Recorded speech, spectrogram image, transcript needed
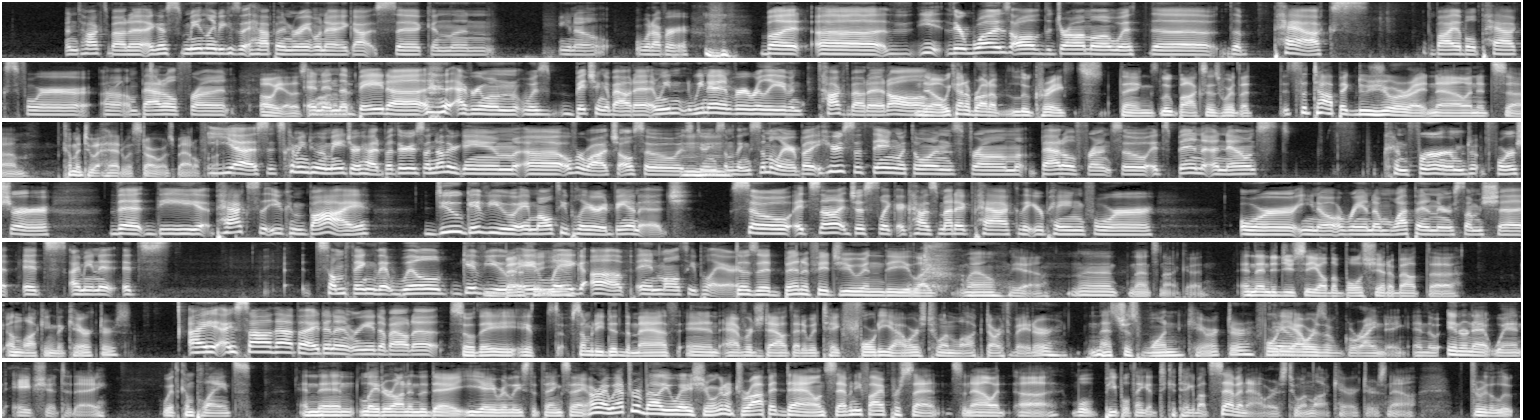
and talked about it. I guess mainly because it happened right when I got sick and then, you know, whatever. but uh, th- there was all of the drama with the the packs, the buyable packs for um, Battlefront Oh yeah, that's a and in the it. beta everyone was bitching about it and we we never really even talked about it at all No, we kind of brought up loot crates things, loot boxes, where the it's the topic du jour right now, and it's um, coming to a head with Star Wars Battlefront. yes it's coming to a major head but there's another game uh, overwatch also is doing Mm-hmm. something similar but here's the thing with the ones from battlefront so it's been announced confirmed for sure that the packs that you can buy do give you a multiplayer advantage. So it's not just like a cosmetic pack that you're paying for or, you know, a random weapon or some shit. It's I mean it, it's something that will give you Benefit a you. leg up in multiplayer. Does it benefit you in the like? well, yeah, eh, that's not good. And then did you see all the bullshit about the unlocking the characters? I I saw that but I didn't read about it. So they, if somebody did the math and averaged out that it would take 40 hours to unlock Darth Vader, and that's just one character, 40 Yeah. hours of grinding, and the internet went apeshit today with complaints. And then later on in the day, EA released a thing saying, "All right, after evaluation, we're going to drop it down 75%. So now it, uh, well, people think it could take about seven hours to unlock characters now through the loot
